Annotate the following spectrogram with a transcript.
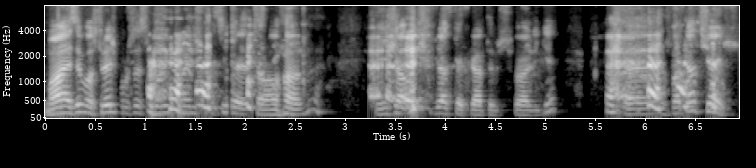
Maalesef o süreç Bursa Spor'un küme düşmesiyle tamamlandı. İnşallah çıkacağız tekrar tabii Süper Lig'e. Ee, fakat şey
